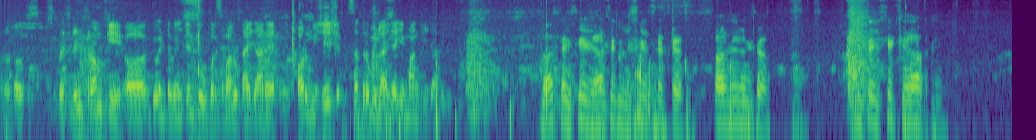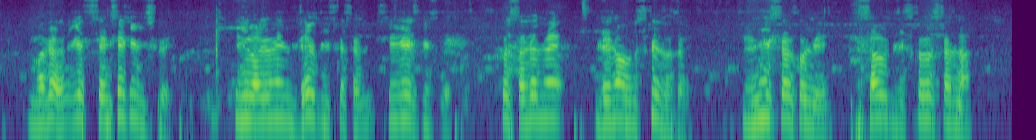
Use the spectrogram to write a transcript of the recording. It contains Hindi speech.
और प्रेसिडेंट ट्रंप के जो इंटरवेंशन के ऊपर सवाल उठाए जा रहे हैं और विशेष सत्र बुलाया जाए, ये मांग की जा रही है। बात ऐसी है जहाँ तक विशेष सत्र पार्लियामेंट का हम तो इसके खिलाफ नहीं मगर ये सेंसिटिव इशू है। इन वालों ने डेप डिस्कशन सीरियस इशू है तो सदन में देना मुश्किल होता है। मिनिस्टर को भी सब डिस्कस करना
